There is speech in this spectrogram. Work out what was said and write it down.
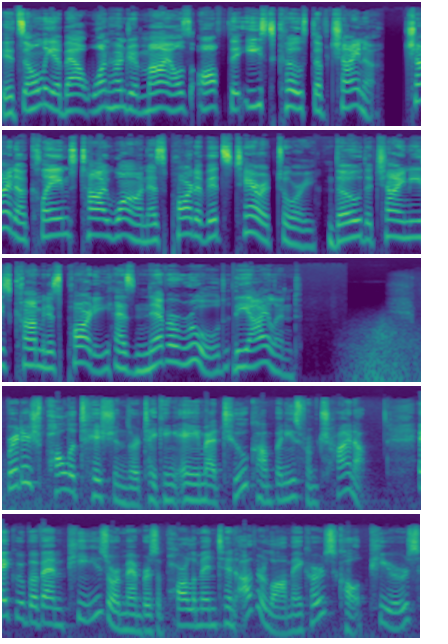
It's only about 100 miles off the east coast of China. China claims Taiwan as part of its territory, though the Chinese Communist Party has never ruled the island. British politicians are taking aim at two companies from China. A group of MPs or members of parliament and other lawmakers, called peers,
